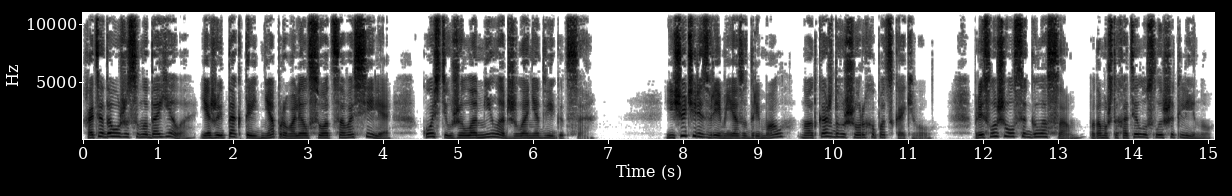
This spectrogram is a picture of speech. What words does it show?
Хотя до ужаса надоело, я же и так три дня провалялся у отца Василия, кости уже ломило от желания двигаться. Еще через время я задремал, но от каждого шороха подскакивал. Прислушивался к голосам, потому что хотел услышать Лину.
